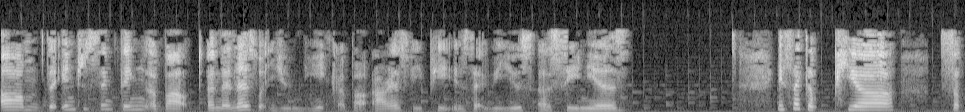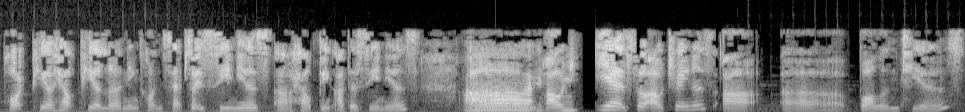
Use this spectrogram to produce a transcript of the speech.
um, the interesting thing about, and then that's what unique about RSVP is that we use uh, seniors. It's like a peer support, peer help, peer learning concept. So it's seniors uh, helping other seniors. Ah, Um, our, yeah, so our trainers are uh, volunteers,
